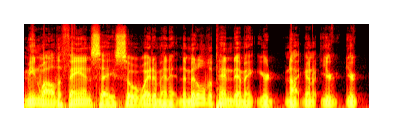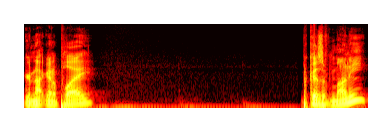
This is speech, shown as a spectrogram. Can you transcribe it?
Meanwhile, the fans say, "So wait a minute, in the middle of a pandemic, you're not going to you're you're you're not to play?" Because of money?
